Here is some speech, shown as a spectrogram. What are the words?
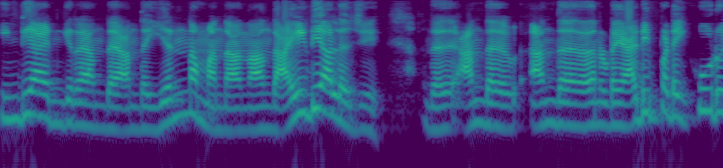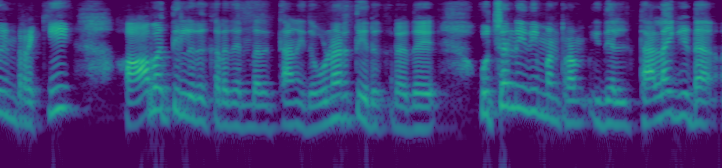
இந்தியா என்கிற அந்த அந்த எண்ணம் அந்த அந்த- அந்த ஐடியாலஜி அந்த அந்த அந்த அதனுடைய அடிப்படை கூறு இன்றைக்கு ஆபத்தில் இருக்கிறது என்பதைத்தான் இது உணர்த்தி இருக்கிறது. உச்சநீதிமன்றம் இதில் தலையிட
